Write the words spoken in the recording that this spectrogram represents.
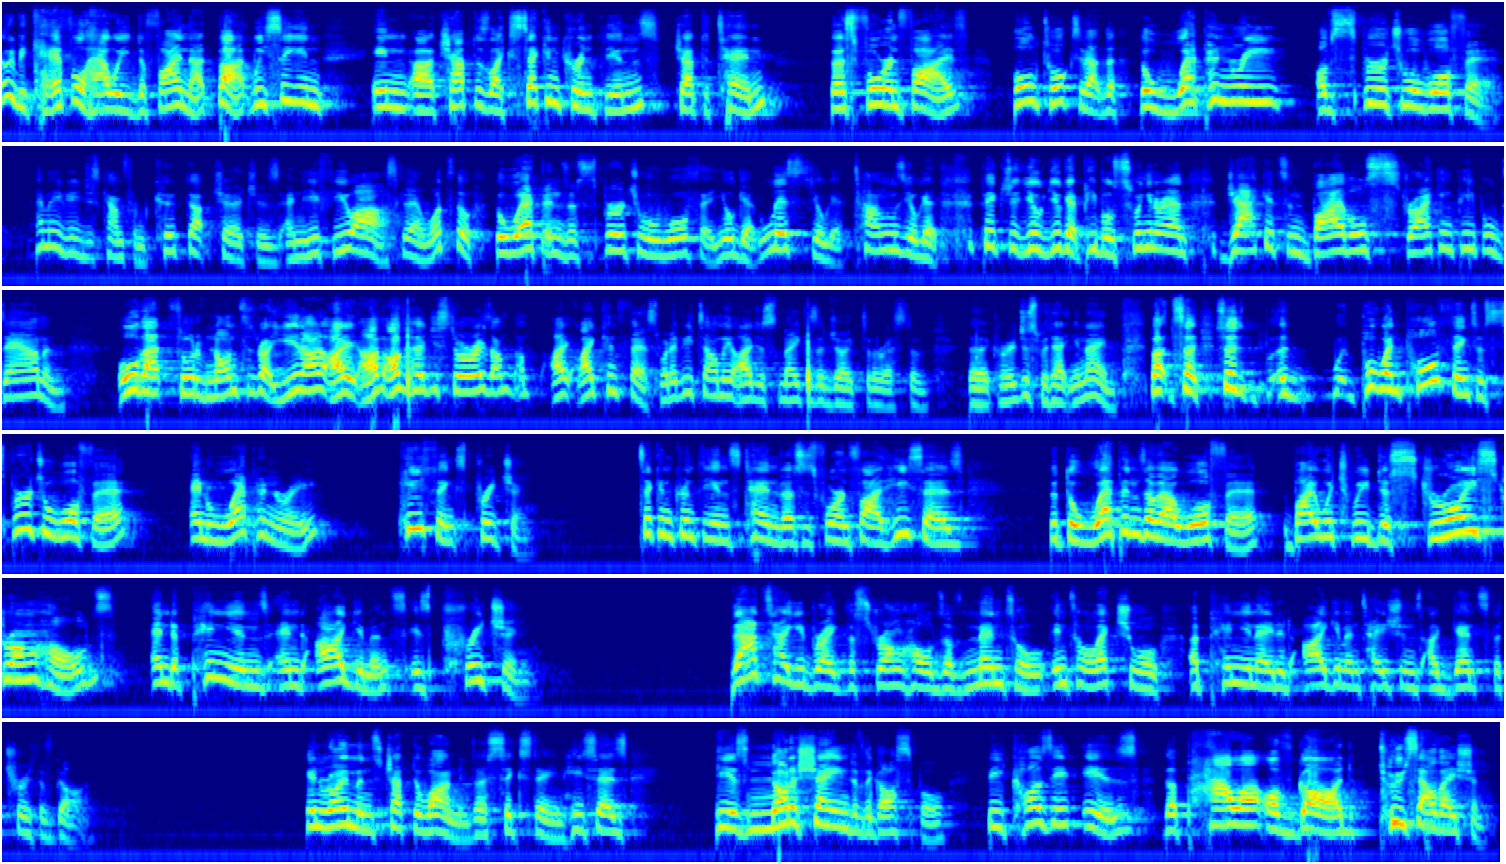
Know, we be careful how we define that, but we see in, in uh, chapters like 2 Corinthians chapter 10, verse 4 and 5, Paul talks about the, the weaponry of spiritual warfare. How many of you just come from cooked up churches and if you ask what's the, the weapons of spiritual warfare? You'll get lists, you'll get tongues, you'll get pictures, you'll, you'll get people swinging around jackets and Bibles, striking people down and all that sort of nonsense, right? You know, I, I've, I've heard your stories. I'm, I'm, I, I confess. Whatever you tell me, I just make as a joke to the rest of the career, just without your name. But so, so uh, when Paul thinks of spiritual warfare and weaponry, he thinks preaching. 2 Corinthians 10, verses 4 and 5, he says that the weapons of our warfare, by which we destroy strongholds and opinions and arguments, is preaching. That's how you break the strongholds of mental, intellectual, opinionated argumentations against the truth of God. In Romans chapter 1, verse 16, he says, He is not ashamed of the gospel because it is the power of God to salvation.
